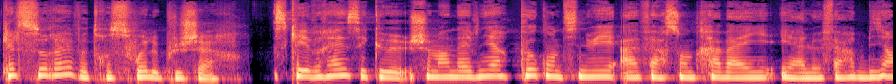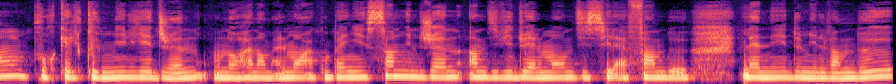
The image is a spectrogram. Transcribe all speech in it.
quel serait votre souhait le plus cher? Ce qui est vrai, c'est que Chemin d'avenir peut continuer à faire son travail et à le faire bien pour quelques milliers de jeunes. On aura normalement accompagné 5000 jeunes individuellement d'ici la fin de l'année 2022.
